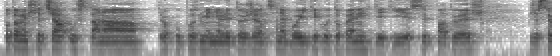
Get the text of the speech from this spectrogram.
potom ještě třeba u Stana trochu pozměnili to, že on se nebojí těch utopených dětí, jestli pamatuješ že se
